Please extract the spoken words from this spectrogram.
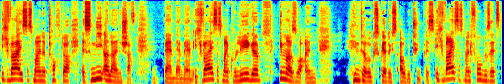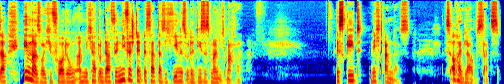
Ich weiß, dass meine Tochter es nie alleine schafft. Bam, bam, bam. Ich weiß, dass mein Kollege immer so ein hinterrücks quer durchs Auge Typ ist. Ich weiß, dass mein Vorgesetzter immer solche Forderungen an mich hat und dafür nie Verständnis hat, dass ich jenes oder dieses Mal nicht mache. Es geht nicht anders. Ist auch ein Glaubenssatz.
